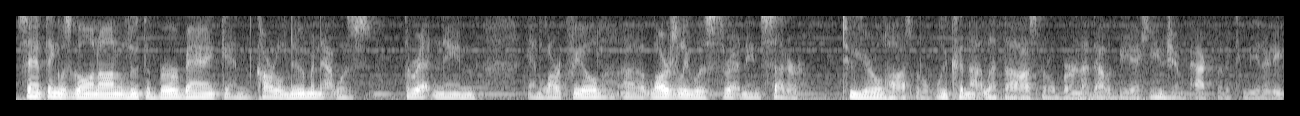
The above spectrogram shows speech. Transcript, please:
Same thing was going on in Luther Burbank and Carl Newman that was threatening, and Larkfield uh, largely was threatening Sutter, two-year-old hospital. We could not let the hospital burn. That, that would be a huge impact for the community.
